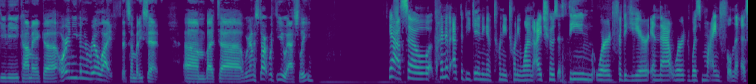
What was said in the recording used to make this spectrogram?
TV, comic, uh, or in even real life that somebody said. Um, but uh, we're going to start with you, Ashley. Yeah, so kind of at the beginning of 2021, I chose a theme word for the year, and that word was mindfulness.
